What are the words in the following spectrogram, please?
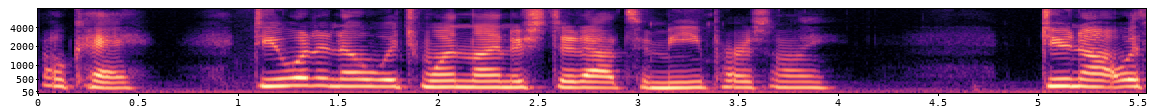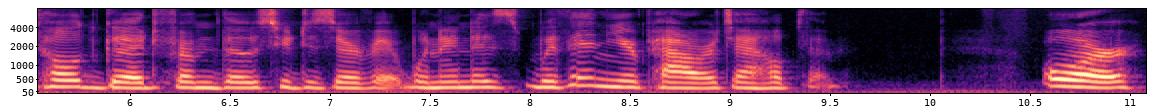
Okay, do you want to know which one liner stood out to me personally? Do not withhold good from those who deserve it when it is within your power to help them. Or,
